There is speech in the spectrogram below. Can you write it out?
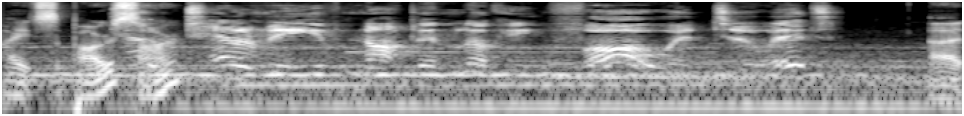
I suppose so. Don't tell me you've not been looking forward to it. Uh, uh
